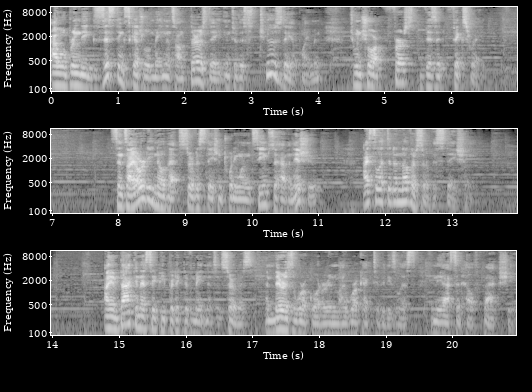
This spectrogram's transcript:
I will bring the existing scheduled maintenance on Thursday into this Tuesday appointment to ensure first visit fix rate. Since I already know that service station 21 seems to have an issue, I selected another service station. I am back in SAP Predictive Maintenance and Service, and there is the work order in my work activities list in the Asset Health fact sheet.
